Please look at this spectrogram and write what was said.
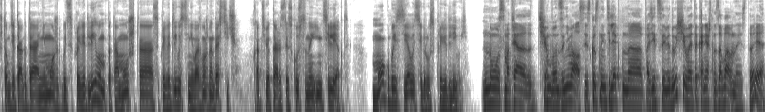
что где когда не может быть справедливым, потому что справедливости невозможно достичь. Как тебе кажется, искусственный интеллект мог бы сделать игру справедливой? Ну, смотря чем бы он занимался. Искусственный интеллект на позиции ведущего – это, конечно, забавная история.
